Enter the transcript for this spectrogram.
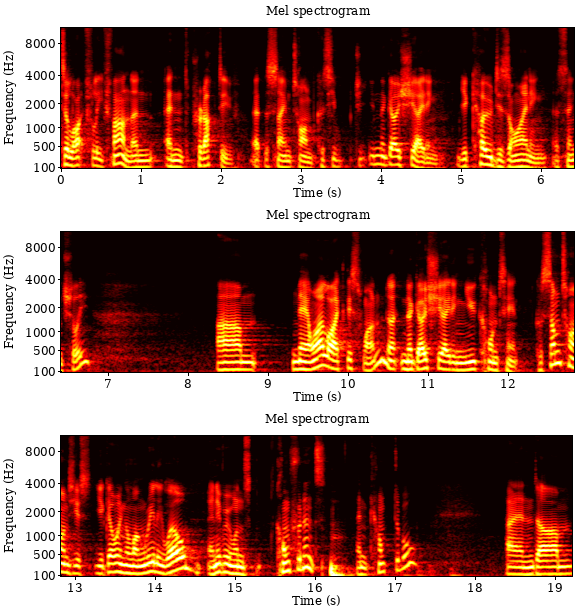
delightfully fun and, and productive at the same time because you, are negotiating, you're co-designing essentially. Um, now I like this one, negotiating new content, because sometimes you're, you're going along really well and everyone's confident and comfortable, and um,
